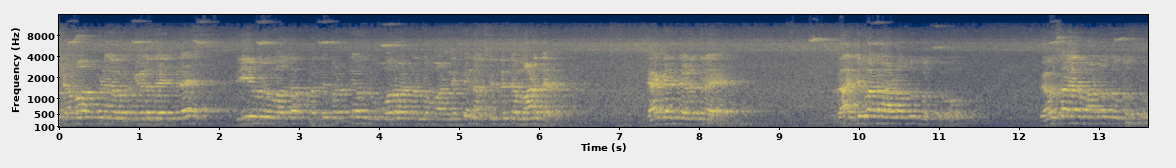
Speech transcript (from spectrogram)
ಕ್ಷಮಾಪಣೆ ಅವರು ಕೇಳದೇ ಇದ್ರೆ ತೀವ್ರವಾದ ಪ್ರತಿಭಟನೆ ಒಂದು ಹೋರಾಟವನ್ನು ಮಾಡಲಿಕ್ಕೆ ನಾನು ಸಿದ್ಧತೆ ಮಾಡಿದೆ. ಯಾಕೆಂತ ಹೇಳಿದ್ರೆ, ರಾಜ್ಯಭಾರ ಆಡೋದು ಗೊತ್ತು, ವ್ಯವಸಾಯ ಮಾಡೋದು ಗೊತ್ತು,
